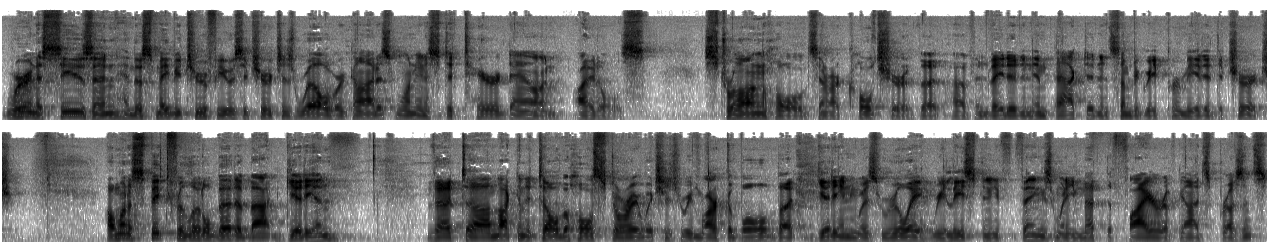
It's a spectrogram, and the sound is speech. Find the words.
we're in a season, and this may be true for you as a church as well, where God is wanting us to tear down idols, strongholds in our culture that have invaded and impacted and in some degree permeated the church. I want to speak for a little bit about Gideon. That uh, I'm not going to tell the whole story, which is remarkable, but Gideon was really released in things when he met the fire of God's presence.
